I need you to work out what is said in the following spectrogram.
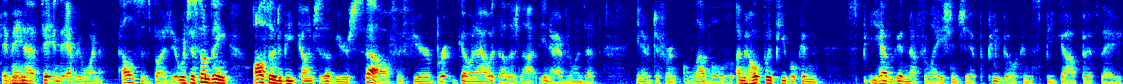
it may not fit into everyone else's budget, which is something also to be conscious of yourself if you're br- going out with others. Not you know everyone's at you know different levels. I mean, hopefully people can sp- you have a good enough relationship. People can speak up if they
